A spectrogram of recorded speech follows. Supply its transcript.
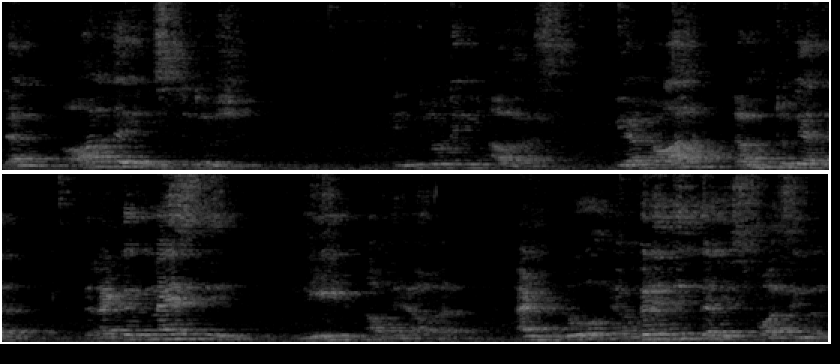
then all the institutions, including ours, we have to all come together, recognize the need of the hour, and do everything that is possible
